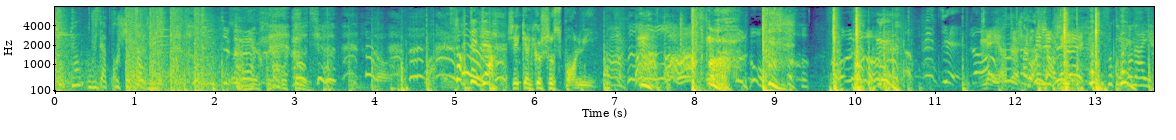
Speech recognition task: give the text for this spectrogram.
Surtout, vous approchez pas de lui. Sortez de là J'ai quelque chose pour lui. Merde, je dois changer. Il faut qu'on s'en aille.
